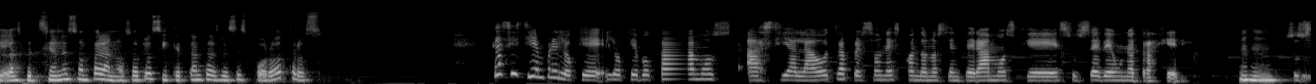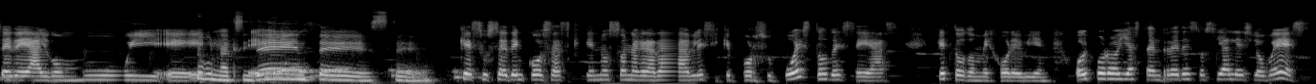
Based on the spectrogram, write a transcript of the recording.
las peticiones son para nosotros y qué tantas veces por otros. Casi siempre lo que, lo que evocamos hacia la otra persona es cuando nos enteramos que sucede una tragedia sucede algo muy... Eh, Tuvo un accidente, eh, este... Que suceden cosas que no son agradables y que por supuesto deseas que todo mejore bien. Hoy por hoy hasta en redes sociales lo ves.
